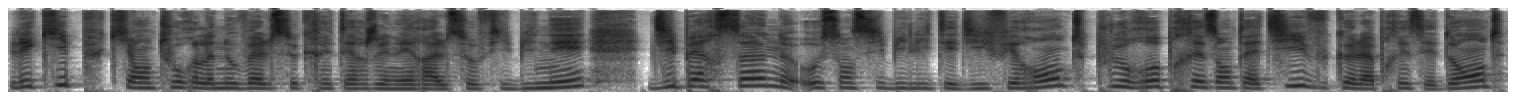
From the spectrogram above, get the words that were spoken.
l'équipe qui entoure la nouvelle secrétaire générale Sophie Binet, dix personnes aux sensibilités différentes, plus représentatives que la précédente,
